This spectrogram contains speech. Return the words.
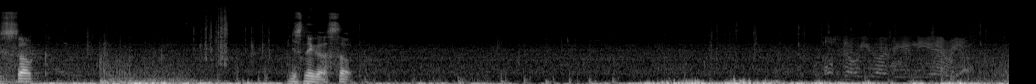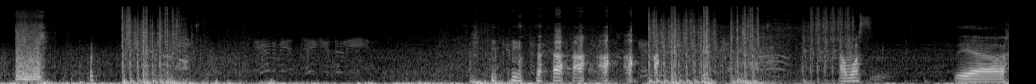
You suck. This nigga suck. I must. Yeah.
